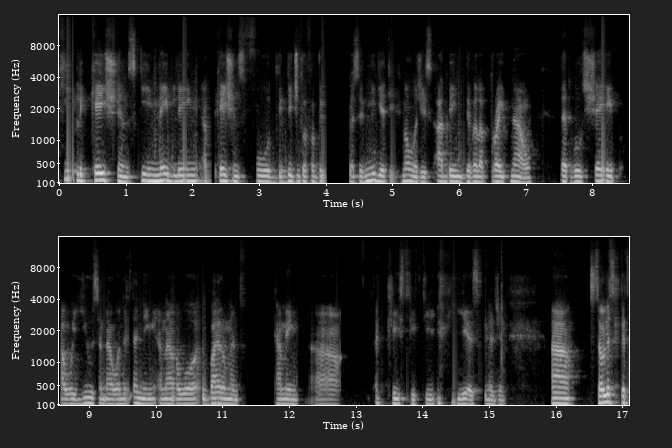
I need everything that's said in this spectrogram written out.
key applications, key enabling applications for the digital fabrication media technologies are being developed right now that will shape our use and our understanding and our environment coming uh, at least 50 years, imagine. So let's get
